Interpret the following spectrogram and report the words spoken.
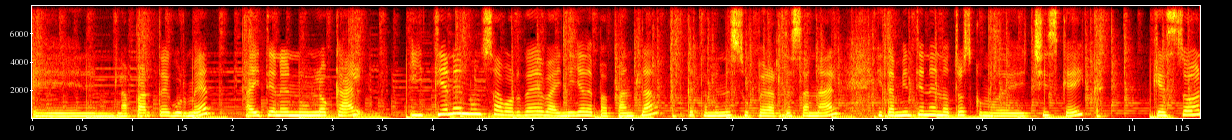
en la parte gourmet. Ahí tienen un local y tienen un sabor de vainilla de papantla, que también es súper artesanal. Y también tienen otros como de cheesecake, que son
